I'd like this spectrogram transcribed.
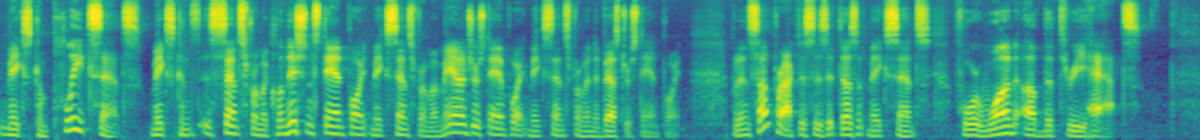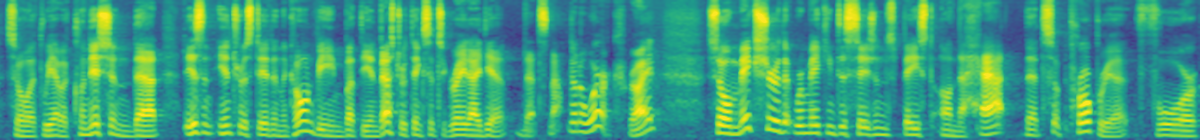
makes complete sense, makes sense from a clinician standpoint, makes sense from a manager standpoint, makes sense from an investor standpoint. But in some practices, it doesn't make sense for one of the three hats. So if we have a clinician that isn't interested in the cone beam, but the investor thinks it's a great idea, that's not going to work, right? So make sure that we're making decisions based on the hat that's appropriate for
